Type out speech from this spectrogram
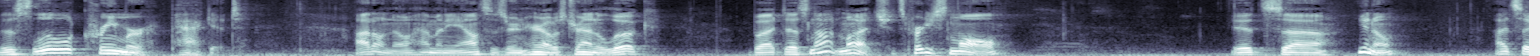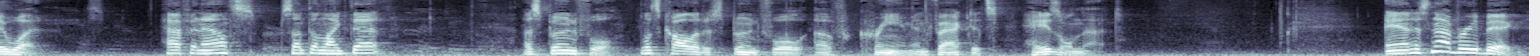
this little creamer packet. I don't know how many ounces are in here. I was trying to look, but it's not much. It's pretty small. It's, uh, you know, I'd say what? Half an ounce? Something like that? A spoonful. Let's call it a spoonful of cream. In fact, it's hazelnut. And it's not very big.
